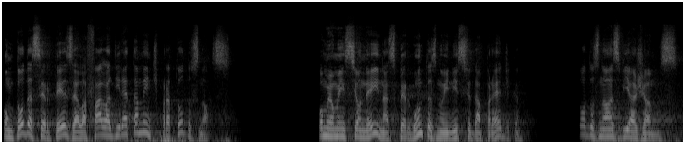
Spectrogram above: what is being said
com toda certeza ela fala diretamente para todos nós. Como eu mencionei nas perguntas no início da prédica, todos nós viajamos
